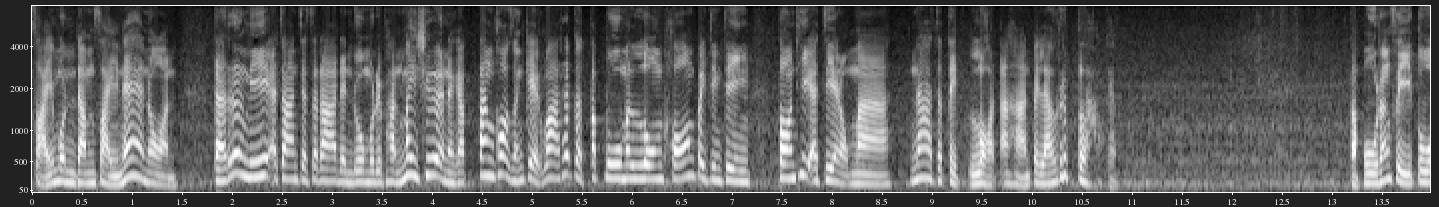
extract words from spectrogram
ใสยมนต์ดำใส่แน่นอน แต่เรื่องนี้อาจารย์เจษดาเด่นดวงบริพันธ์ไม่เชื่อนะครับ ตั้งข้อสังเกตว่าถ้าเกิดตะปูมันลงท้องไปจริง ๆ ตอนที่อาเจียนออกมา น่าจะติดหลอดอาหารไปแล้วหรือเปล่าครับ ตะปูทั้ง 4 ตัว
